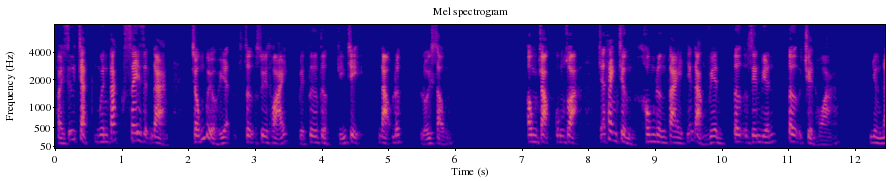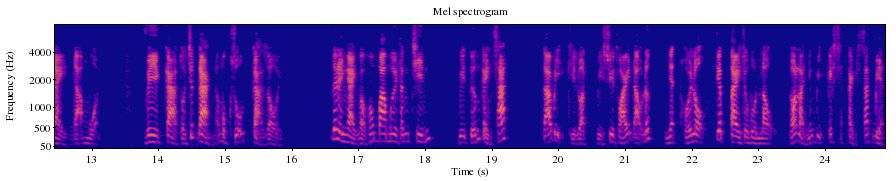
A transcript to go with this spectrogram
phải giữ chặt nguyên tắc xây dựng Đảng, chống biểu hiện sự suy thoái về tư tưởng chính trị, đạo đức, lối sống. Ông Trọng cũng dọa sẽ thanh trừng không nương tay những đảng viên tự diễn biến, tự chuyển hóa. Nhưng này đã muộn, vì cả tổ chức đảng đã mục rũ cả rồi. Đây là hình ảnh vào hôm 30 tháng 9, vị tướng cảnh sát đã bị kỷ luật vì suy thoái đạo đức, nhận hối lộ, tiếp tay cho buôn lậu, đó là những vị cảnh sát biển.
